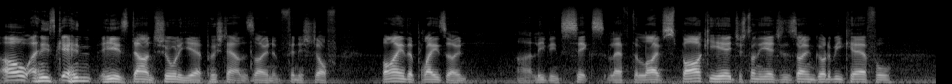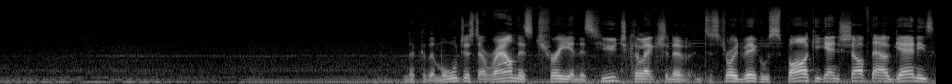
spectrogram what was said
Oh, and he's getting... He is done, surely, yeah. Pushed out of the zone and finished off by the play zone. Uh, leaving six left alive. Sparky here, just on the edge of the zone. Got to be careful. Look at them all just around this tree and this huge collection of destroyed vehicles. Sparky getting shoved out again. He's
